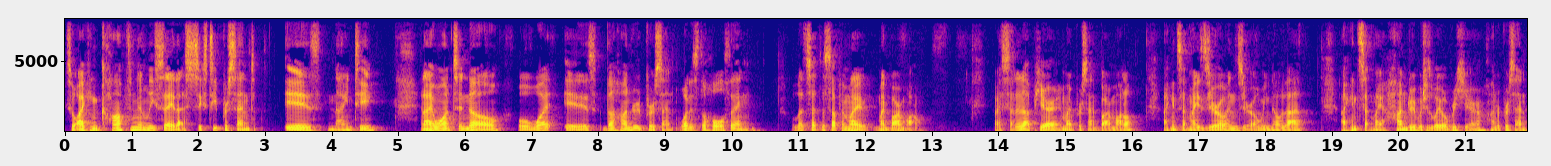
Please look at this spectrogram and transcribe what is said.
So I can confidently say that 60% is 90. And I want to know well, what is the 100%? What is the whole thing? Well, let's set this up in my, my bar model. If I set it up here in my percent bar model, I can set my 0 and 0, we know that. I can set my 100, which is way over here, 100%.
